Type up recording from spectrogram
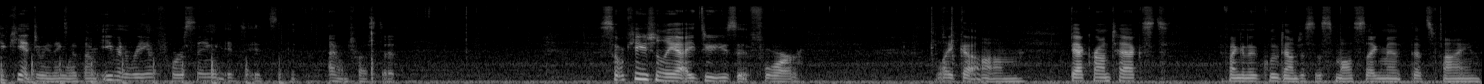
you can't do anything with them. Even reinforcing, it's, it's. I don't trust it. So occasionally I do use it for like a um, background text. If I'm going to glue down just a small segment, that's fine.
